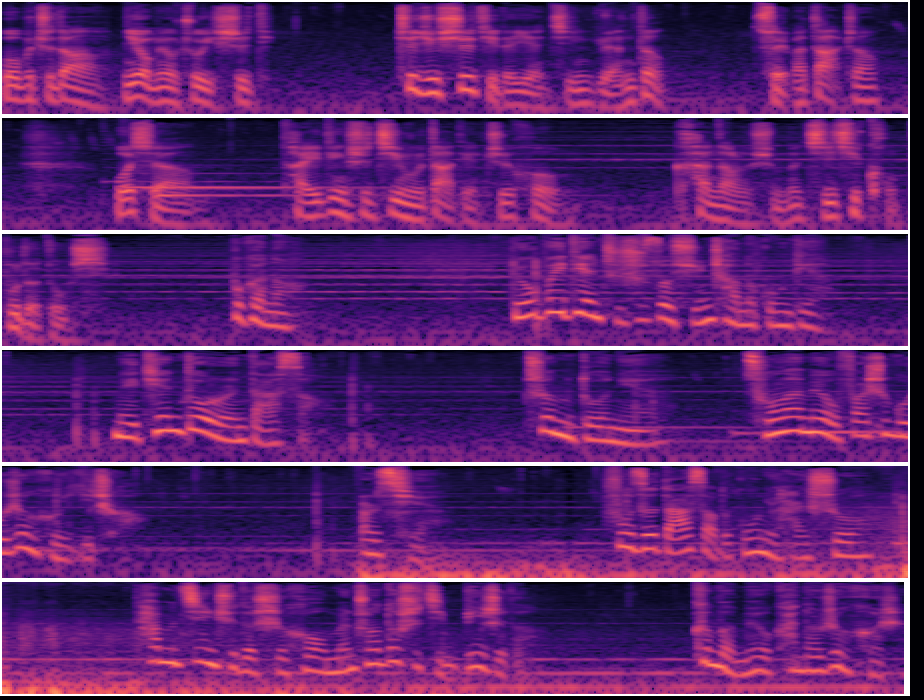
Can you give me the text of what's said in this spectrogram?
我不知道你有没有注意尸体，这具尸体的眼睛圆瞪，嘴巴大张。我想，他一定是进入大殿之后，看到了什么极其恐怖的东西。不可能，刘碑殿只是座寻常的宫殿，每天都有人打扫，这么多年从来没有发生过任何异常。而且，负责打扫的宫女还说。他们进去的时候，门窗都是紧闭着的，根本没有看到任何人。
